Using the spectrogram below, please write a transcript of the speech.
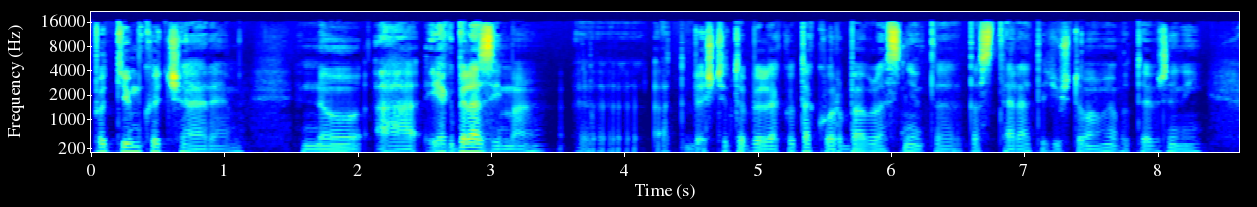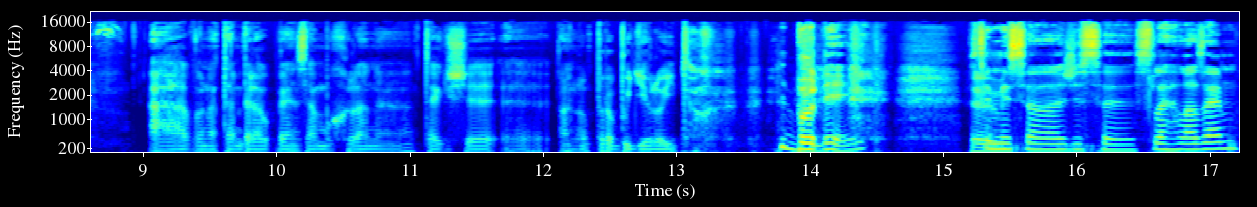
Pod tím kočárem. No a jak byla zima, eh, a ještě to byl jako ta korba vlastně, ta, ta stará, teď už to máme otevřený, a ona tam byla úplně zamuchlaná, takže eh, ano, probudilo jí to. Body? Jsi myslela, že se slehla zem?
